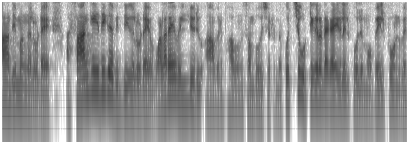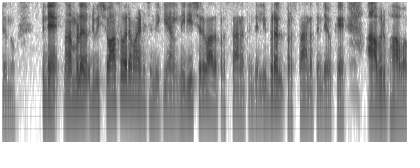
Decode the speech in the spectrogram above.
മാധ്യമങ്ങളുടെ സാങ്കേതിക വിദ്യകളുടെ വളരെ വലിയൊരു ആവിർഭാവം സംഭവിച്ചിട്ടുണ്ട്. കൊച്ചുകുട്ടികളുടെ കൈകളിൽ പോലും മൊബൈൽ ഫോൺ വരുന്നു. പിന്നെ നമ്മൾ ഒരു വിശ്വാസപരമായിട്ട് ചിന്തിക്കുകയാണെങ്കിൽ നിരീശ്വരവാദ പ്രസ്ഥാനത്തിന്റെ ലിബറൽ പ്രസ്ഥാനത്തിന്റെ ഒക്കെ ആവിർഭാവം.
